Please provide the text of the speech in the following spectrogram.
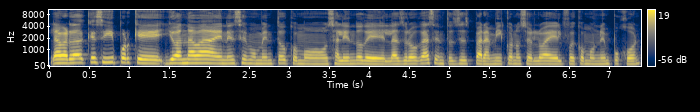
la verdad que sí, porque yo andaba en ese momento como saliendo de las drogas, entonces para mí conocerlo a él fue como un empujón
